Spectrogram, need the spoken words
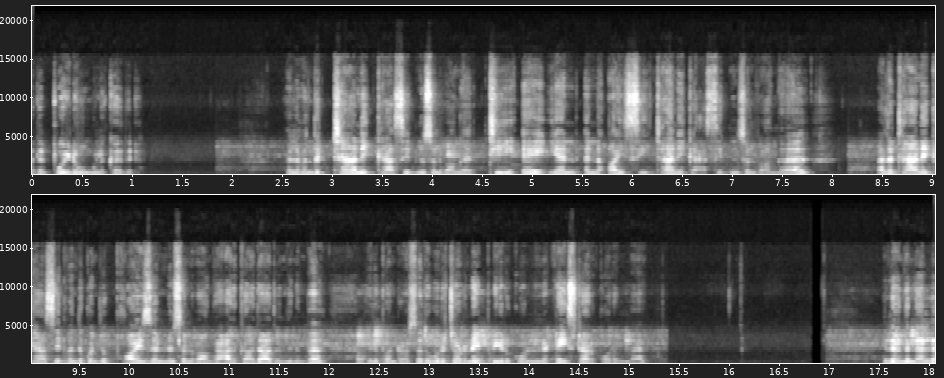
அதில் போயிடும் உங்களுக்கு அது. அதில் வந்து டேனிக் ஆசிட்னு சொல்லுவாங்க. டிஏஎன்என்ஐசி டேனிக் ஆசிட்னு சொல்லுவாங்க. அந்த டேனிக் ஆசிட் வந்து கொஞ்சம் பாய்சன்னு சொல்லுவாங்க. அதுக்காக தான் அது வந்து நம்ம இது பண்ணுறோம் ஸோ அது உரிச்ச உடனே இப்படி இருக்கும். நல்ல டேஸ்ட்டாக இருக்கும் ரொம்ப. இதில் வந்து நல்ல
